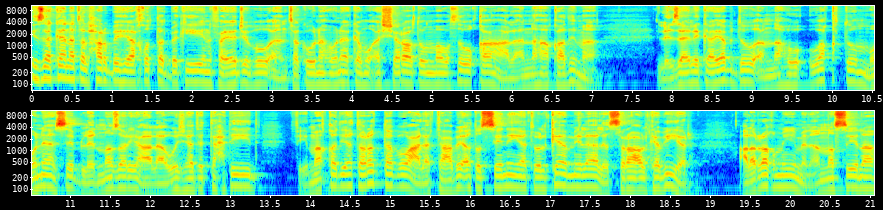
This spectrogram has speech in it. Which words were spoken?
إذا كانت الحرب هي خطة بكين فيجب أن تكون هناك مؤشرات موثوقة على أنها قادمة. لذلك يبدو أنه وقت مناسب للنظر على وجهة التحديد فيما قد يترتب على التعبئة الصينية الكاملة للصراع الكبير على الرغم من أن الصين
